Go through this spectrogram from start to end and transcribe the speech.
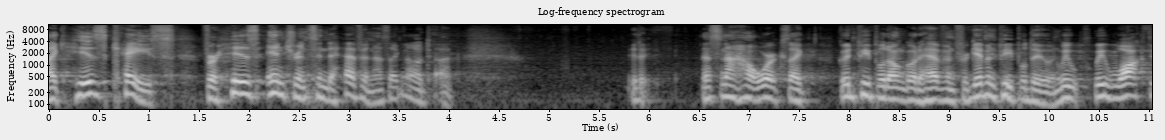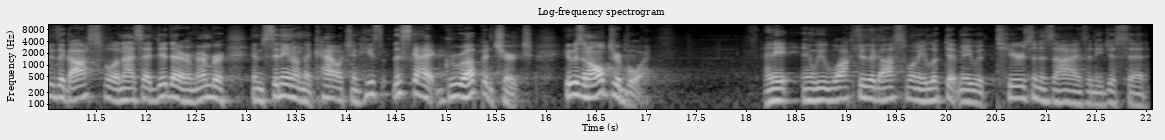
like his case for his entrance into heaven. I was like, no, Doug. It, that's not how it works. Like, good people don't go to heaven, forgiven people do. And we, we walk through the gospel. And as I did that, I remember him sitting on the couch. And he's, this guy grew up in church, he was an altar boy. And, he, and we walked through the gospel, and he looked at me with tears in his eyes, and he just said,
